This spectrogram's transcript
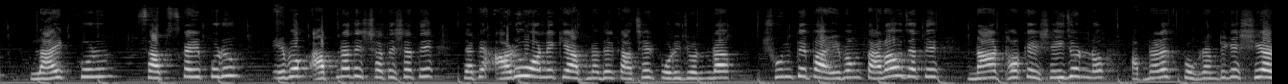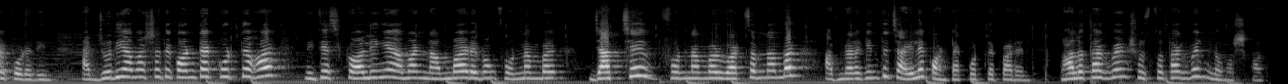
লাইক করুন সাবস্ক্রাইব করুন এবং আপনাদের সাথে সাথে যাতে আরও অনেকে আপনাদের কাছের পরিজনরা শুনতে পায় এবং তারাও যাতে না ঠকে, সেই জন্য আপনারা প্রোগ্রামটিকে শেয়ার করে দিন। আর যদি আমার সাথে কন্ট্যাক্ট করতে হয়, নিচে স্ক্রলিংয়ে আমার নাম্বার এবং ফোন নাম্বার যাচ্ছে ফোন নাম্বার হোয়াটসঅ্যাপ নাম্বার আপনারা কিন্তু চাইলে কন্ট্যাক্ট করতে পারেন। ভালো থাকবেন, সুস্থ থাকবেন, নমস্কার।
